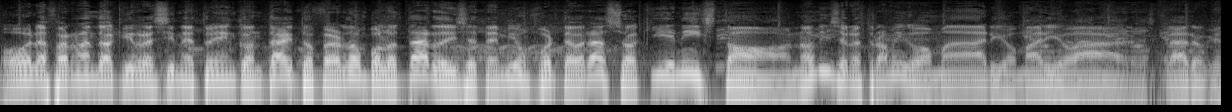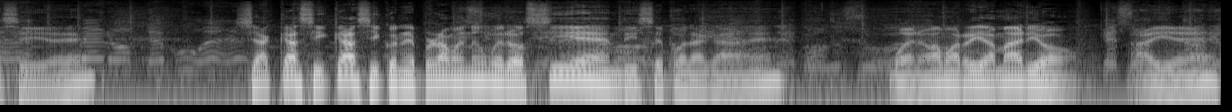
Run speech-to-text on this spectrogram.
Hola Fernando, aquí recién estoy en contacto, perdón por lo tarde, dice, te envío un fuerte abrazo aquí en Easton, nos dice nuestro amigo Mario, Mario Ares, claro que sí, ¿eh? Ya casi, casi con el programa número 100, dice por acá, ¿eh? Bueno, vamos arriba Mario, ahí, ¿eh?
